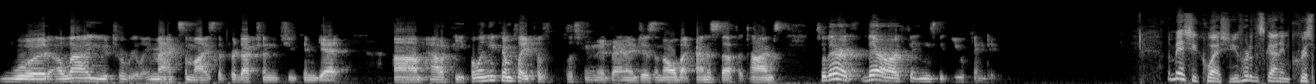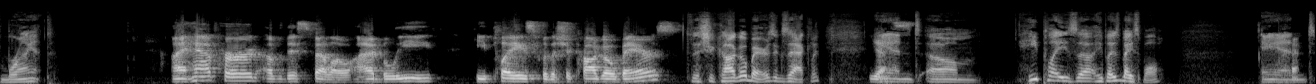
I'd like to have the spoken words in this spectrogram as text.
would allow you to really maximize the production that you can get um, out of people, and you can play pl- platoon advantages and all that kind of stuff at times. So there are, there are things that you can do. Let me ask you a question. You've heard of this guy named Kris Bryant? I have heard of this fellow. I believe he plays for the Chicago Bears. The Chicago Bears, exactly. Yes. And um, he plays uh, he plays baseball, and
